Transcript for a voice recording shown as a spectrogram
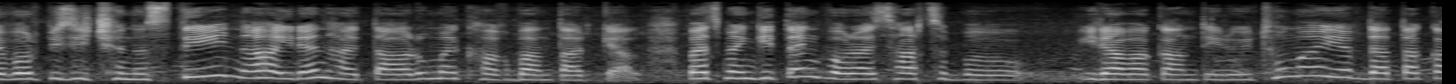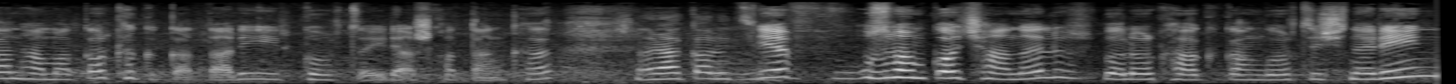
եւ որpիզի չնստի, նա իրեն հայտարարում է քաղբանտարկյալ։ Բայց մենք գիտենք, որ այս հարցը իրավական տիրույթում է եւ դատական համակարգը կկատարի իր գործը, իր աշխատանքը։ շնորհակալություն։ Եվ ուզում եմ կոչ անել բոլոր քաղաքական գործիչներին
